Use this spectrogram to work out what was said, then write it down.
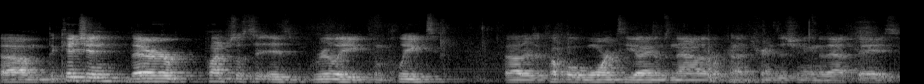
two. Um, the kitchen, their punch list is really complete. Uh, there's a couple of warranty items now that we're kind of transitioning into that phase.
